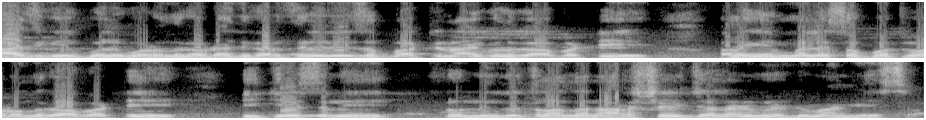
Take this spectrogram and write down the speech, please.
రాజకీయ పలు కూడా ఉంది కాబట్టి అధికార తెలుగుదేశం పార్టీ నాయకులు కాబట్టి వాళ్ళకి ఎమ్మెల్యే సపోర్ట్ కూడా ఉంది కాబట్టి ఈ కేసుని నిందితులందరినీ అరెస్ట్ చేయించాలని మేము డిమాండ్ చేస్తాం.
